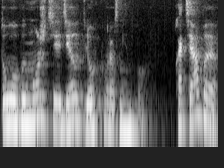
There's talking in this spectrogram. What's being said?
то вы можете делать легкую разминку. Хотя бы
